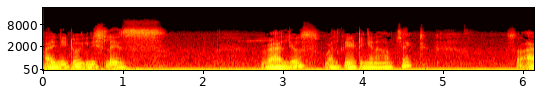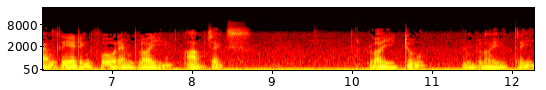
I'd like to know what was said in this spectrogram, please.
I need to initialize values while creating an object. So I am creating four employee objects. Employee 2 employee 3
